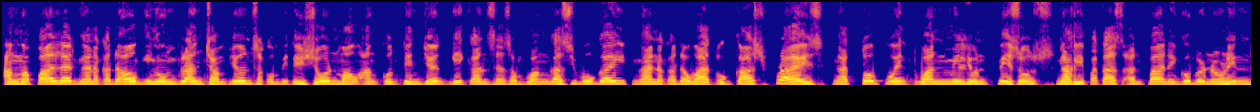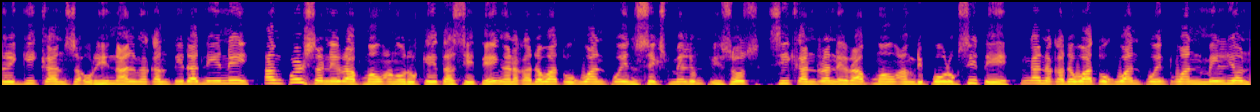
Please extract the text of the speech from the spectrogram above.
Ang mapalad nga nakadaog ingong grand champion sa kompetisyon mao ang contingent gikan sa Zamboanga Sibugay nga nakadawat og cash prize nga 2.1 million pesos nga gipatasan pa ni Governor Henry gikan sa orihinal nga kantidad niini. Ang first runner-up mao ang Oroquita City nga nakadawat og 1.6 million pesos. Second runner-up mao ang Dipolog City nga nakadawat og 1.1 million.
